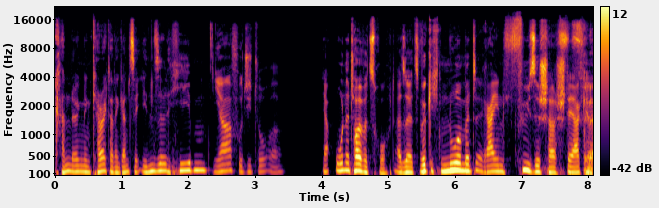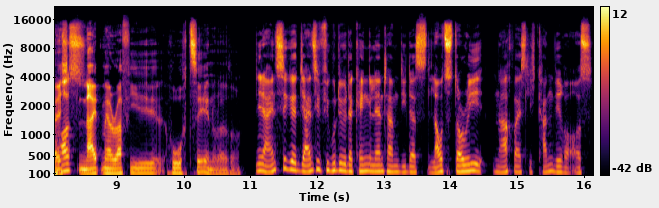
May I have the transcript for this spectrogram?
kann irgendein Charakter eine ganze Insel heben? Ja, Fujitora. Ja, ohne Teufelsfrucht. Also jetzt wirklich nur mit rein physischer Stärke. Vielleicht Aus- Nightmare Ruffy hoch 10 oder so. Nee, der einzige, die einzige Figur, die wir da kennengelernt haben, die das laut Story nachweislich kann, wäre Oz.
